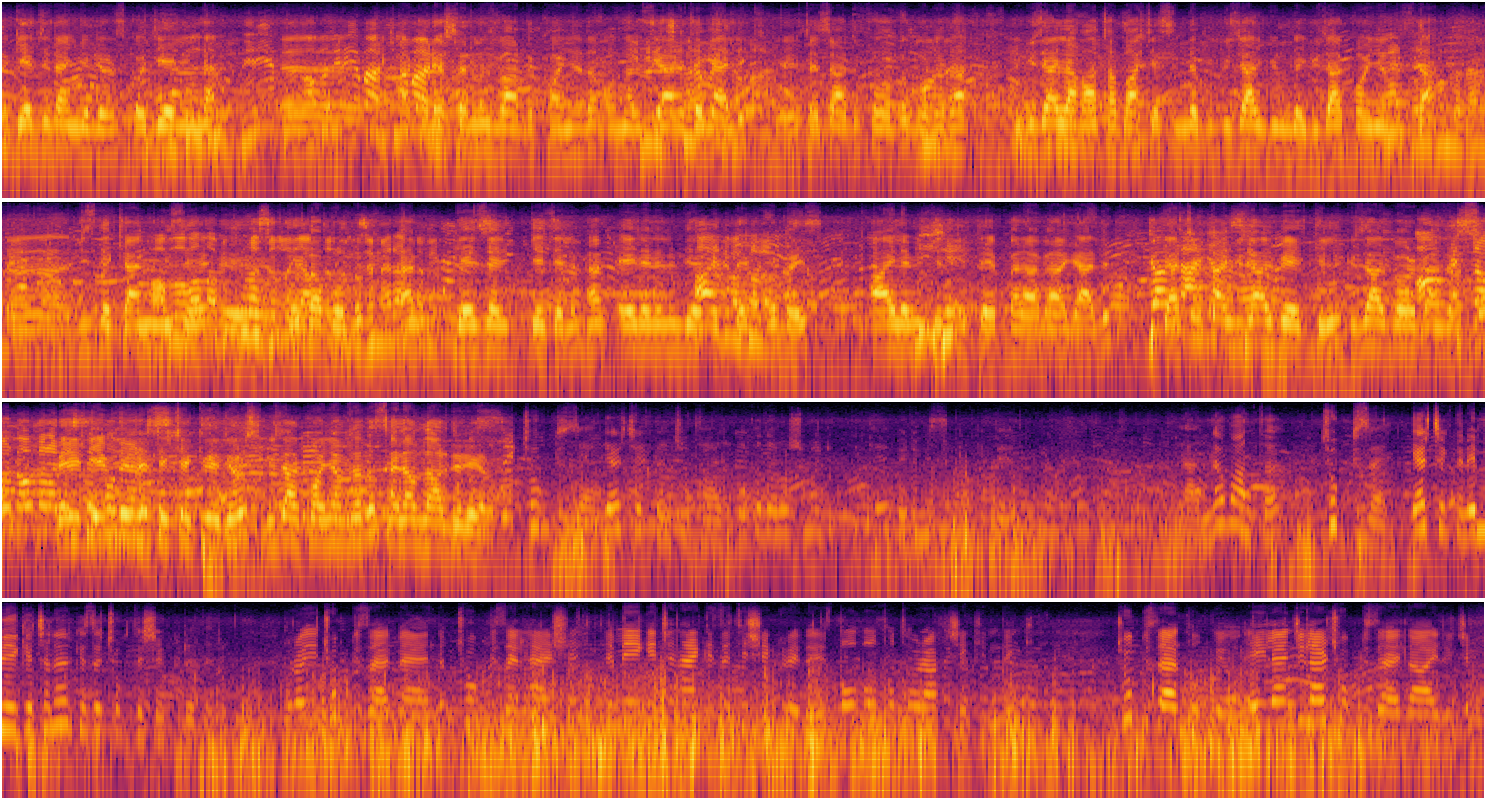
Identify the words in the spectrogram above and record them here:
Ee, Gebze'den geliyoruz, Kocaeli'nden. Ee, arkadaşlarımız vardı Konya'da. Onları ziyarete geldik. Ee, tesadüf oldu. Burada da bu güzel lavanta bahçesinde, bu güzel günde, güzel Konya'mızda ee, biz de kendimizi e, burada bulduk. Hem geze, gezelim hem eğlenelim diye birlikte buradayız. Ailemizle birlikte hep beraber geldik. Gerçekten güzel bir etkinlik, güzel bir organizasyon. Belediyemize teşekkür ediyoruz. Güzel Konya'mıza da selamlar diliyorum. Çok güzel, gerçekten çok harika. O kadar hoşuma gitti ki böyle mis gibi. Yani lavanta çok güzel. Gerçekten emeği geçen herkese çok teşekkür ederim. Burayı çok güzel beğendim. Çok güzel her şey. Emeği geçen herkese teşekkür ederiz. Bol bol fotoğraf çekindik. Çok güzel kokuyor. Eğlenceler çok güzeldi ayrıca.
